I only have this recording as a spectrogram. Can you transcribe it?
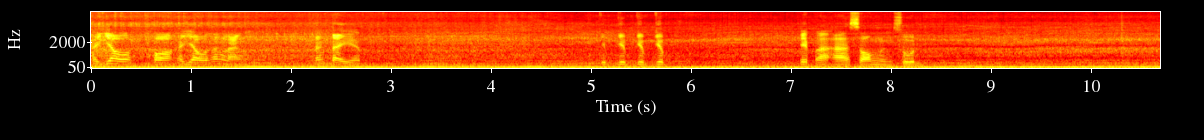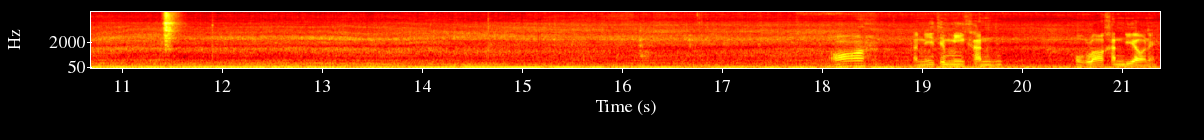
ขย่าคอขย่าทั้งหลัง ทั้งไตครับยุบยุบยุบยุบ FRR สองหนึ่งศูนย์ นี้ถึงมีคันหกล้อคันเดียวเนี่ย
